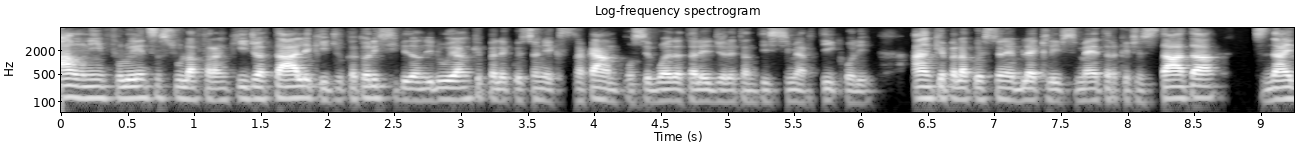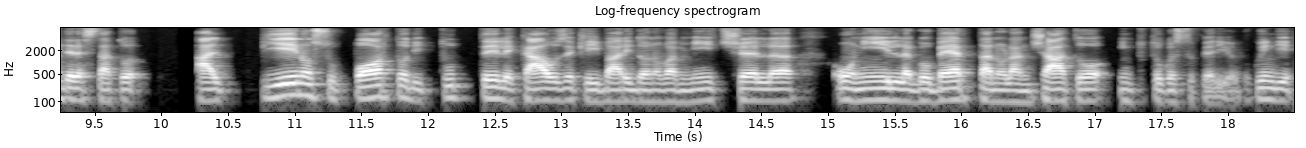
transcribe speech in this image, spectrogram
ha un'influenza sulla franchigia tale che i giocatori si fidano di lui anche per le questioni extracampo, se voi andate a leggere tantissimi articoli, anche per la questione Black Lives Matter che c'è stata, Snyder è stato al pieno supporto di tutte le cause che i vari Donovan Mitchell, O'Neill, Gobert hanno lanciato in tutto questo periodo. Quindi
